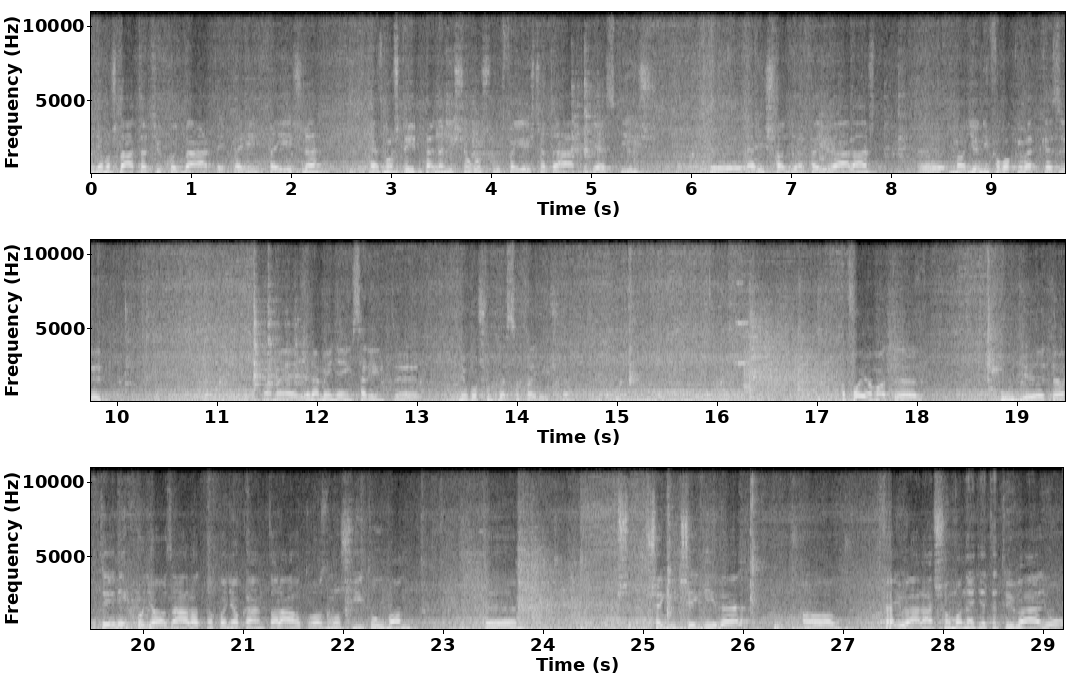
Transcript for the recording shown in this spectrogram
Ugye most láthatjuk, hogy beállt egy tehén fejésre, ez most éppen nem is jogosult fejésre, tehát ugye ez ki is, el is hagyja a fejőállást, majd jönni fog a következő, amely reményeink szerint jogosult lesz a fejésre. A folyamat úgy történik, hogy az állatnak a nyakán található azonosítóban segítségével a fejőálláson van egy etetővájú,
